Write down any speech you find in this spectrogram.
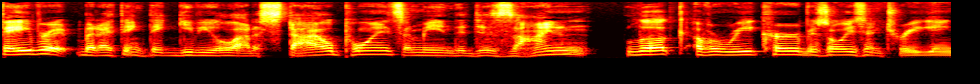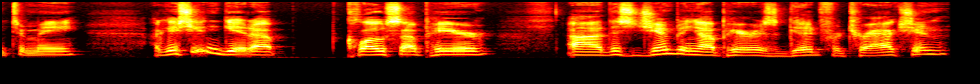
favorite, but I think they give you a lot of style points. I mean, the design look of a recurve is always intriguing to me. I guess you can get up close up here. Uh, this jimping up here is good for traction.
